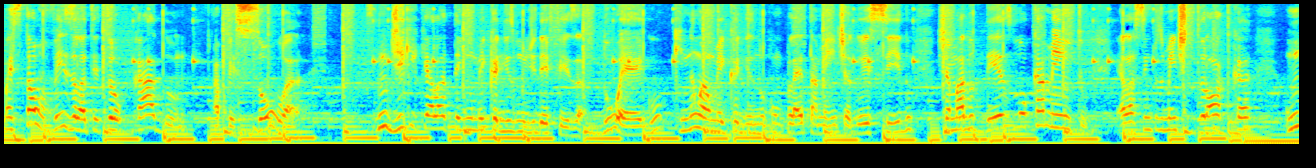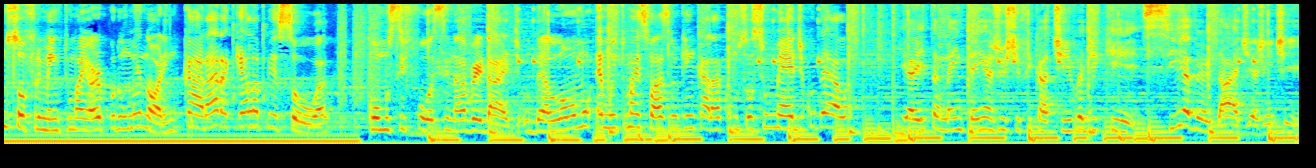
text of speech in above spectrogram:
Mas talvez ela ter trocado a pessoa indique que ela tem um mecanismo de defesa do ego, que não é um mecanismo completamente adoecido, chamado deslocamento. Ela simplesmente troca um sofrimento maior por um menor. Encarar aquela pessoa como se fosse, na verdade, o Delomo é muito mais fácil do que encarar como se fosse o médico dela. E aí também tem a justificativa de que, se é verdade, a gente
